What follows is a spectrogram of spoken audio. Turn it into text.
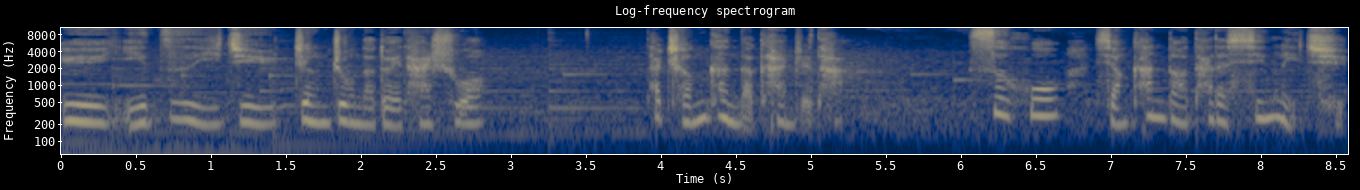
玉一字一句郑重的对他说，他诚恳的看着他，似乎想看到他的心里去。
